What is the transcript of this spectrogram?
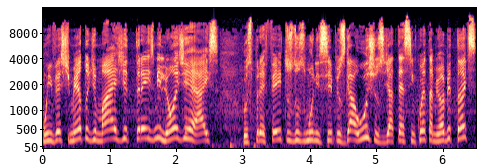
um investimento de mais de 3 milhões de reais. Os prefeitos dos municípios gaúchos de até 50 mil habitantes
